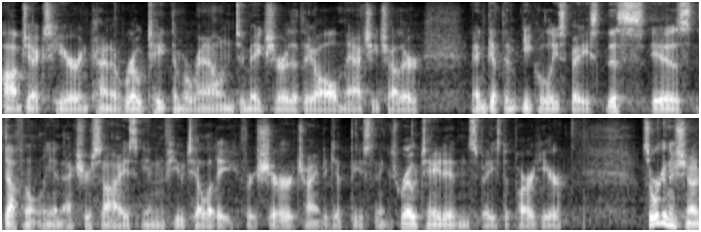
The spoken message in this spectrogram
objects here and kind of rotate them around to make sure that they all match each other and get them equally spaced, this is definitely an exercise in futility for sure, trying to get these things rotated and spaced apart here. So we're going to show,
